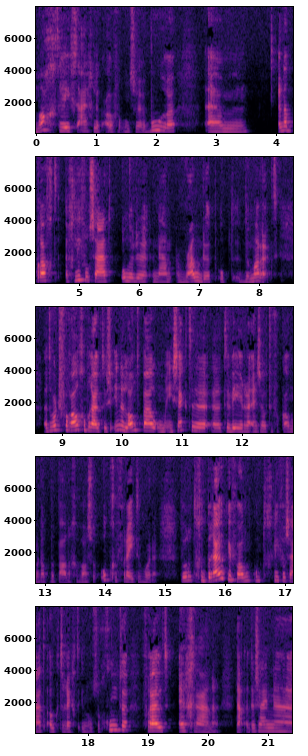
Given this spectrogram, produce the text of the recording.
macht heeft eigenlijk over onze boeren. Um, en dat bracht glyfosaat onder de naam Roundup op de markt. Het wordt vooral gebruikt dus in de landbouw om insecten uh, te weren en zo te voorkomen dat bepaalde gewassen opgevreten worden. Door het gebruik hiervan komt glyfosaat ook terecht in onze groenten, fruit en granen. Nou, er zijn uh,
